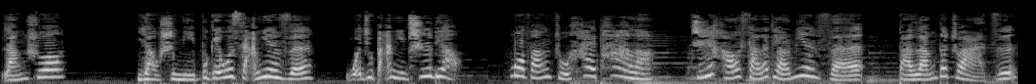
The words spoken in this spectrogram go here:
狼说：“要是你不给我撒面粉，”我就把你吃掉。磨坊主害怕了，只好撒了点面粉，把狼的爪子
